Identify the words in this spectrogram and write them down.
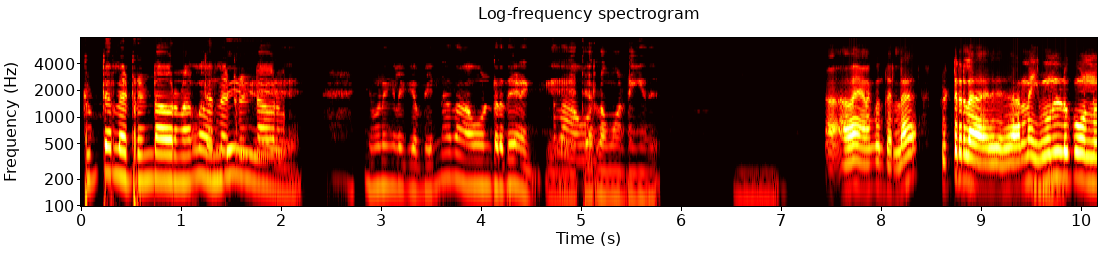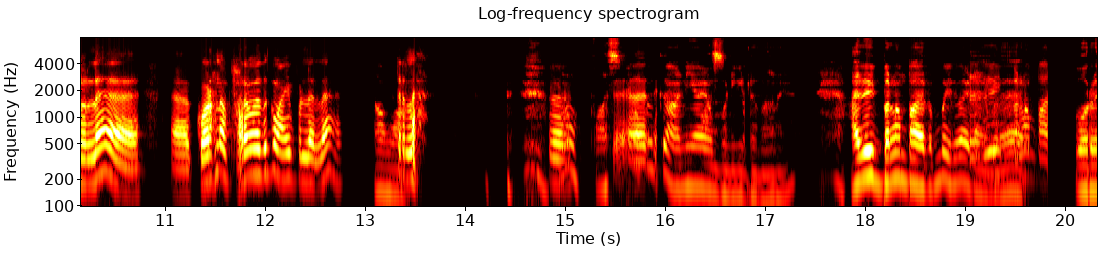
ட்விட்டரில் ட்ரெண்ட் ஆகுறனால வந்து இவனுங்களுக்கு அப்படி என்னதான் ஆகுன்றதே எனக்கு. தெரியல மாட்டேங்குது. அதான் எனக்கும் தெரியல. ட்விட்டர்ல ஆனா இவனுக்கும் ஒண்ணும் இல்ல. கொரோனா பரவதுக்கும் வாய்ப்பு இல்லைல்ல. ஃபர்ஸ்ட் அநியாயம் பண்ணிக்கிட்டு இருந்தானே அது இப்பெல்லாம் ரொம்ப இதுவாயிட்டாங்க ஒரு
